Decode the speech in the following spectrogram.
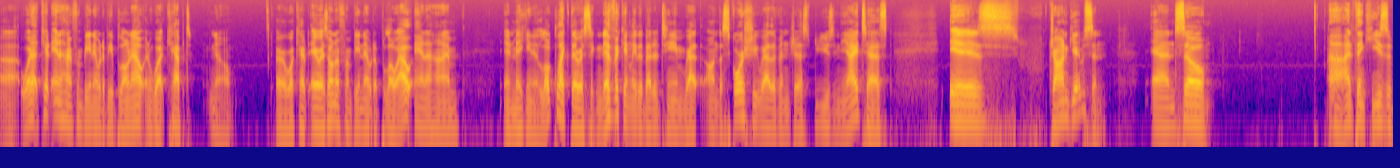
uh, what kept Anaheim from being able to be blown out, and what kept you know, or what kept Arizona from being able to blow out Anaheim, and making it look like they were significantly the better team on the score sheet rather than just using the eye test, is John Gibson, and so uh, I think he's a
